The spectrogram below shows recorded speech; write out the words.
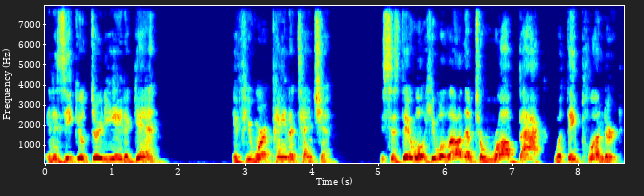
in Ezekiel 38 again. If you weren't paying attention, he says they will, he will allow them to rob back what they plundered.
